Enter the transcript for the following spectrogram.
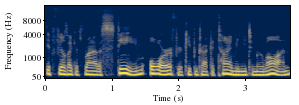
it feels like it's run out of steam, or if you're keeping track of time, you need to move on.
